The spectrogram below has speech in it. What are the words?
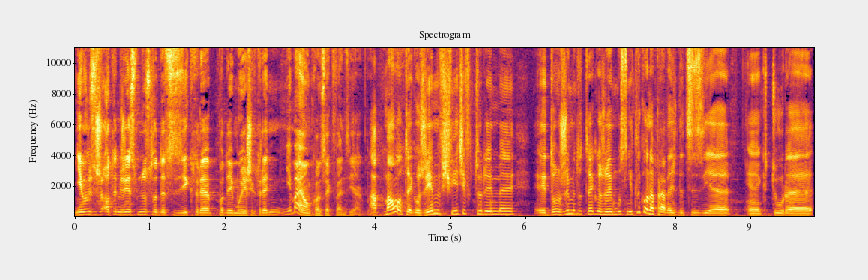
Nie mówisz o tym, że jest mnóstwo decyzji, które podejmujesz i które nie mają konsekwencji jakby. A mało tego, żyjemy w świecie, w którym y, dążymy do tego, żeby móc nie tylko naprawiać decyzje, y, które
